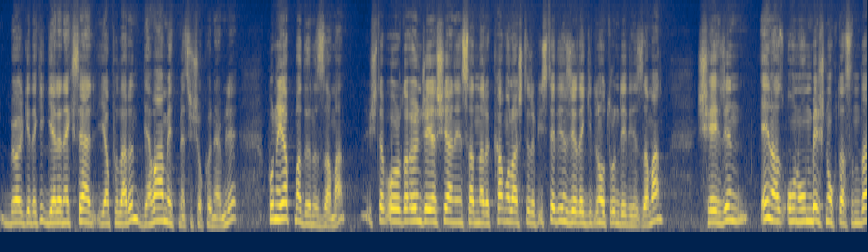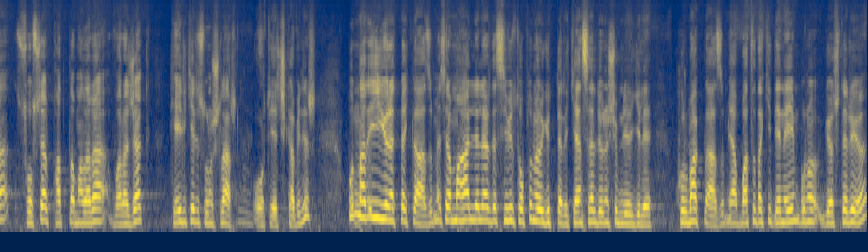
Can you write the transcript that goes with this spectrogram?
bölgedeki geleneksel yapıların devam etmesi çok önemli. Bunu yapmadığınız zaman işte orada önce yaşayan insanları kamulaştırıp istediğiniz yerde gidin oturun dediğiniz zaman şehrin en az 10-15 noktasında sosyal patlamalara varacak tehlikeli sonuçlar ortaya çıkabilir. Bunları iyi yönetmek lazım. Mesela mahallelerde sivil toplum örgütleri kentsel dönüşümle ilgili kurmak lazım. Ya batıdaki deneyim bunu gösteriyor.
